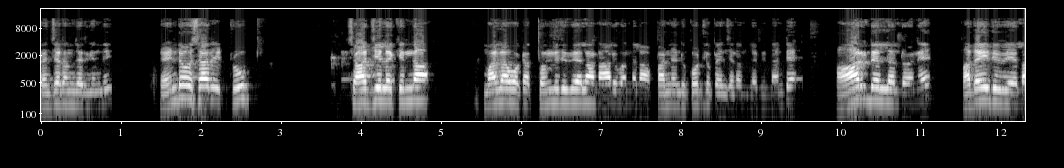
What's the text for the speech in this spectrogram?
పెంచడం జరిగింది. రెండవసారి ట్రూప్ ఛార్జీల కింద మళ్ళా ఒక తొమ్మిది వేల నాలుగు వందల పన్నెండు కోట్లు పెంచడం జరిగింది. అంటే ఆరు నెలల్లోనే పదహైదు వేల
